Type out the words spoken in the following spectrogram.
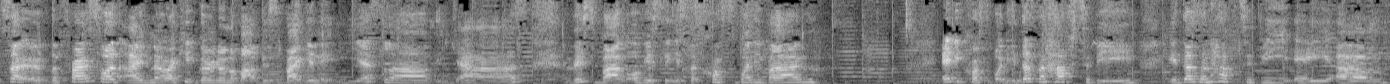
So the first one I know, I keep going on about this bag in it. Yes, love, yes. This bag, obviously, it's a crossbody bag. Any crossbody it doesn't have to be it doesn't have to be a um,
